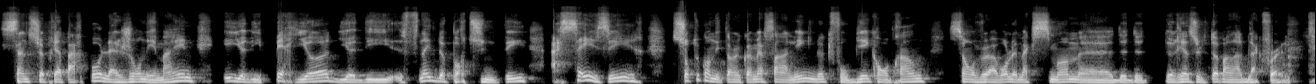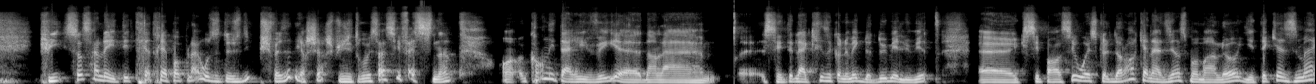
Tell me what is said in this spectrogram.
ça ne se prépare pas la journée même et il y a des périodes, il y a des fenêtres d'opportunité à saisir, surtout qu'on est un commerce en ligne qu'il faut bien comprendre si on veut avoir le maximum euh, de, de, de résultats pendant le Black Friday. Puis ça, ça a été très, très populaire aux États-Unis. Puis je faisais des recherches, puis j'ai trouvé ça assez fascinant. Quand on est arrivé euh, dans la... Euh, c'était la crise économique de 2008 euh, qui s'est passée où est-ce que le dollar canadien à ce moment-là, il était quasiment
